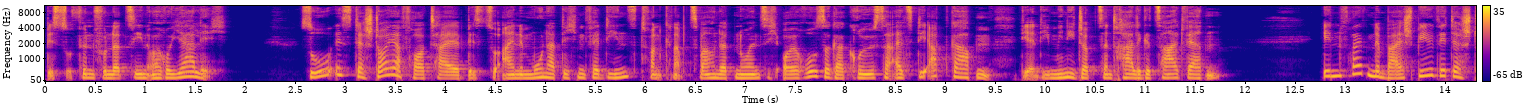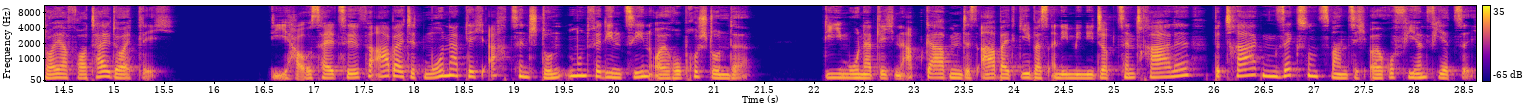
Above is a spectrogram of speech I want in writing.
bis zu 510 Euro jährlich. So ist der Steuervorteil bis zu einem monatlichen Verdienst von knapp 290 Euro sogar größer als die Abgaben, die an die Minijobzentrale gezahlt werden. In folgendem Beispiel wird der Steuervorteil deutlich. Die Haushaltshilfe arbeitet monatlich 18 Stunden und verdient 10 Euro pro Stunde. Die monatlichen Abgaben des Arbeitgebers an die Minijobzentrale betragen 26,44 Euro.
